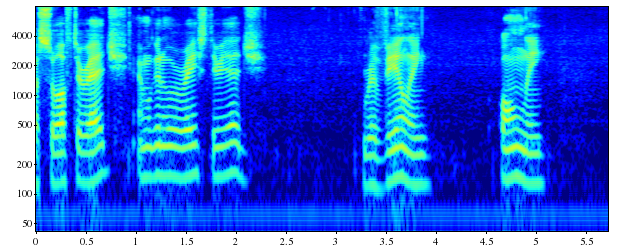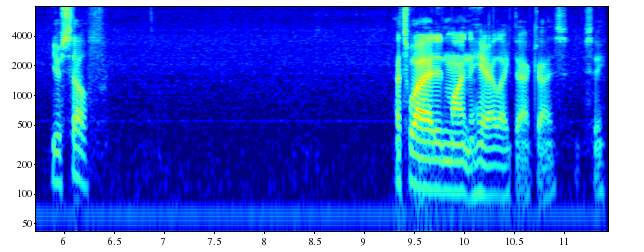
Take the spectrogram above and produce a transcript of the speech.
a softer edge, and we're going to erase the edge, revealing only yourself. That's why I didn't mind the hair like that, guys. See?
